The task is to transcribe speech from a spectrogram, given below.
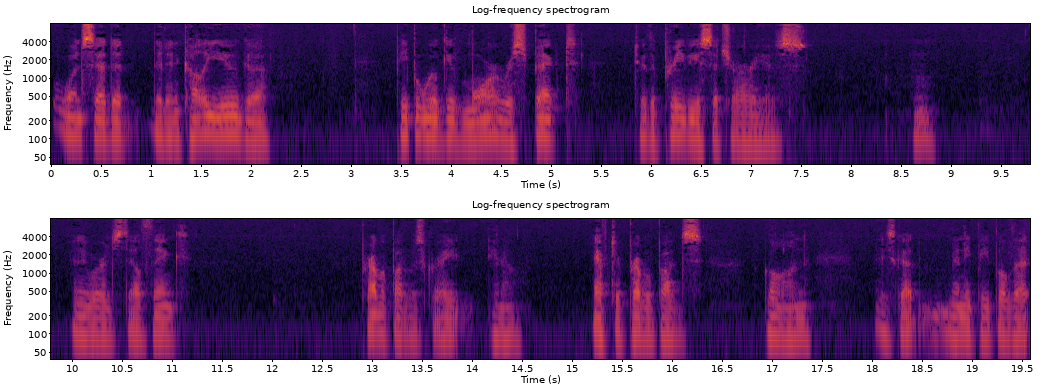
once said that, that in Kali Yuga, people will give more respect to the previous acharyas. Hmm. In other words, they'll think Prabhupada was great, you know. After Prabhupada's gone, he's got many people that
